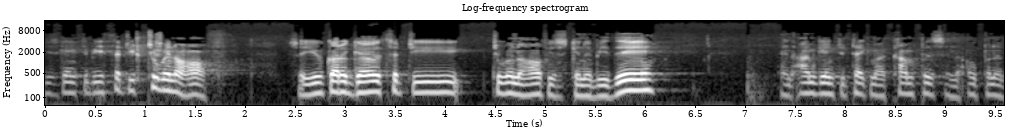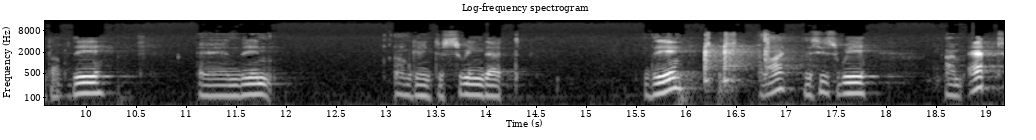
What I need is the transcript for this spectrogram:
is going to be 32 and a half. So you've got to go 32 and a half is going to be there and I'm going to take my compass and open it up there and then I'm going to swing that there right this is where I'm at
